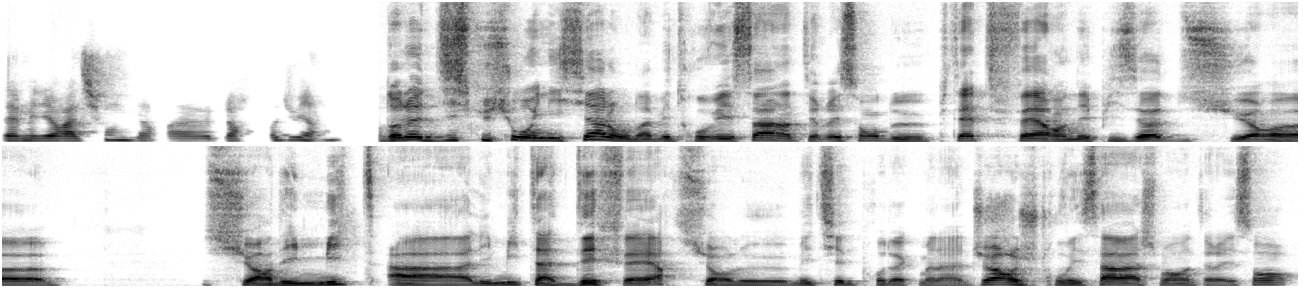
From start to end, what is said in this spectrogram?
d'amélioration de, leur, de leurs produits. Hein. Dans notre discussion initiale, on avait trouvé ça intéressant de peut-être faire un épisode sur sur des mythes à les mythes à défaire sur le métier de product manager. Je trouvais ça vachement intéressant,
